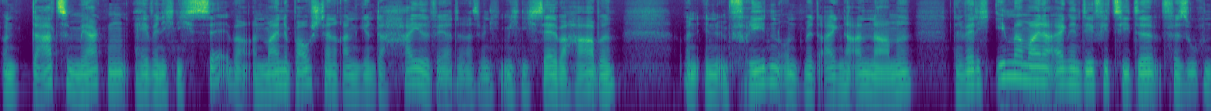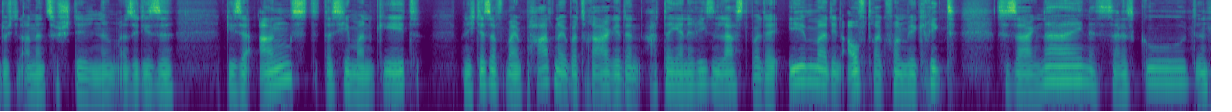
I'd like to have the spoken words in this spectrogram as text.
Und da zu merken, hey, wenn ich nicht selber an meine Bausteine rangehe und da heil werde, also wenn ich mich nicht selber habe, in, in, im Frieden und mit eigener Annahme, dann werde ich immer meine eigenen Defizite versuchen, durch den anderen zu stillen. Ne? Also diese, diese Angst, dass jemand geht, wenn ich das auf meinen Partner übertrage, dann hat er ja eine Riesenlast, weil der immer den Auftrag von mir kriegt, zu sagen, nein, es ist alles gut, und,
